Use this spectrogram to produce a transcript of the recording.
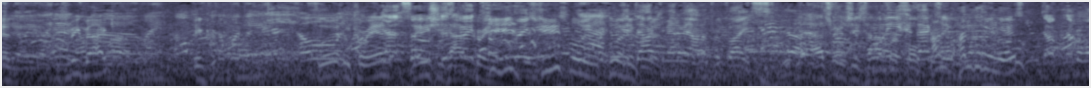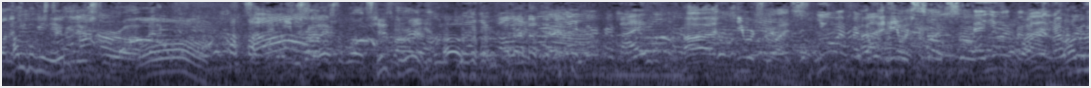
Korean. Speak back. In, fluent in Korean. Yeah, so Maybe she's this half guy- Korean. She's- she's fluent, Yeah, fluent a in Korean. documentary on him for Vice. That's when she's half Tony her is full actually Korean. 한국인이에요? Num- number one 한국인이에요? distributors for uh, medical. So he travels the world. She's Korean. You guys work for Vice? Uh, he works for Vice. You work for Uh, Vice. and he works for Vice. And you work for Vice. I'm an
